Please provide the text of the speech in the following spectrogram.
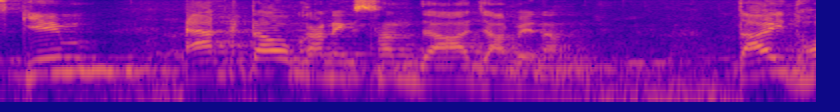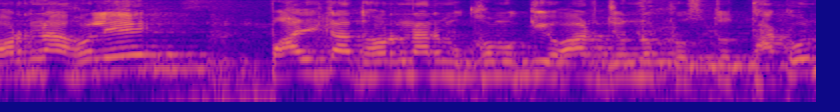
স্কিম একটাও কানেকশান দেওয়া যাবে না। তাই ধর্না হলে পাল্টা ধর্নার মুখোমুখি হওয়ার জন্য প্রস্তুত থাকুন।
